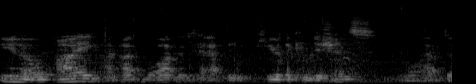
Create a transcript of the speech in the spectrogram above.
You know, I, I, I will to have to hear the conditions, we'll have to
